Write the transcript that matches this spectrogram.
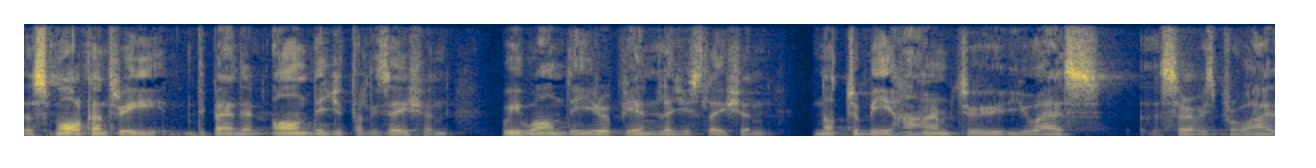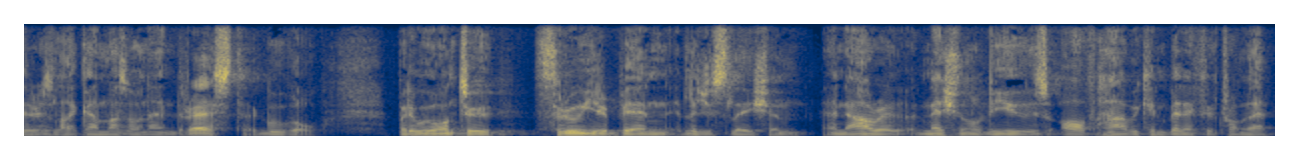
a, small country dependent on digitalization, we want the European legislation not to be harmed to U.S. service providers like Amazon and the rest, uh, Google, but we want to, through European legislation and our national views of how we can benefit from that,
